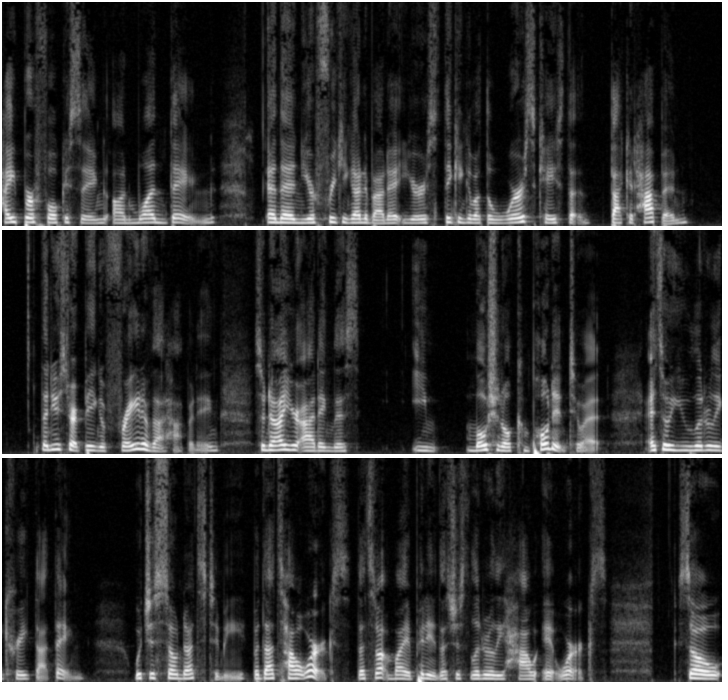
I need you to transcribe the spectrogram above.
hyper focusing on one thing and then you're freaking out about it. You're thinking about the worst case that that could happen then you start being afraid of that happening. So now you're adding this e- emotional component to it. And so you literally create that thing, which is so nuts to me. But that's how it works. That's not my opinion. That's just literally how it works. So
